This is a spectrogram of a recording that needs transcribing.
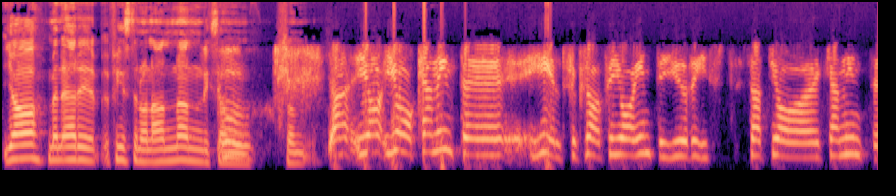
ja, men är det, finns det någon annan liksom Mm. som... Ja, jag, jag kan inte helt förklara, för jag är inte jurist. Så att jag kan inte...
